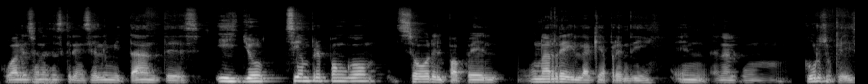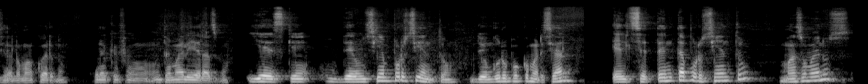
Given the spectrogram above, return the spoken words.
cuáles son esas creencias limitantes. Y yo siempre pongo sobre el papel una regla que aprendí en, algún curso que hice, no me acuerdo, creo que fue un, tema de liderazgo. Y es que de un 100% de un grupo comercial, el 70% más o menos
